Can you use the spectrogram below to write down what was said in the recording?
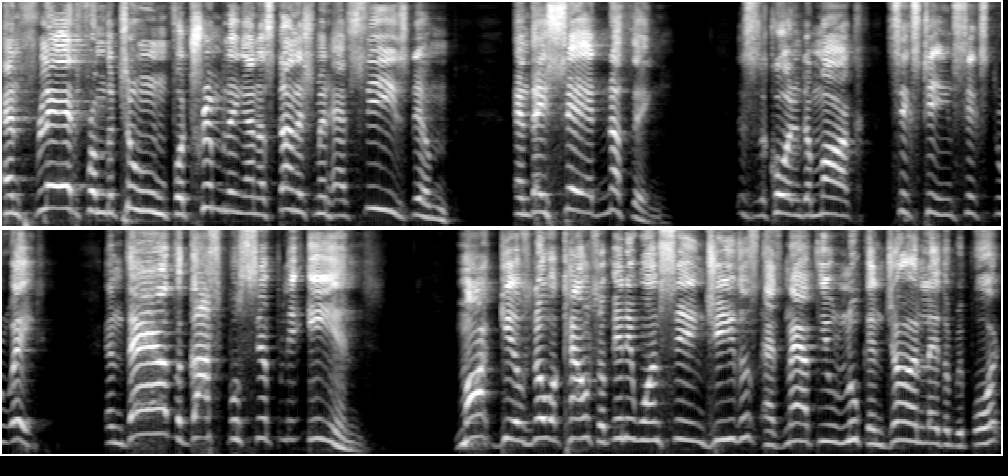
and fled from the tomb, for trembling and astonishment had seized them, and they said nothing. This is according to Mark 16, 6 through 8. And there the gospel simply ends. Mark gives no accounts of anyone seeing Jesus, as Matthew, Luke, and John lay the report.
